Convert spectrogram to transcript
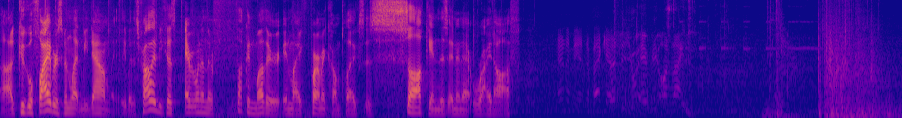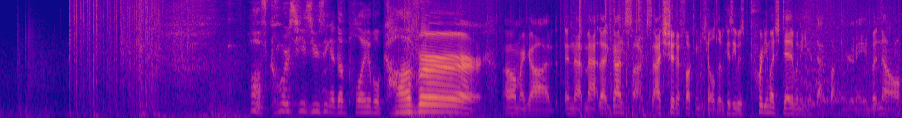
Uh, Google Fiber's been letting me down lately, but it's probably because everyone and their fucking mother in my apartment complex is sucking this internet right off. Oh, of course he's using a deployable cover. Oh my god. And that mat that gun sucks. I should have fucking killed him because he was pretty much dead when he hit that fucking grenade, but no.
